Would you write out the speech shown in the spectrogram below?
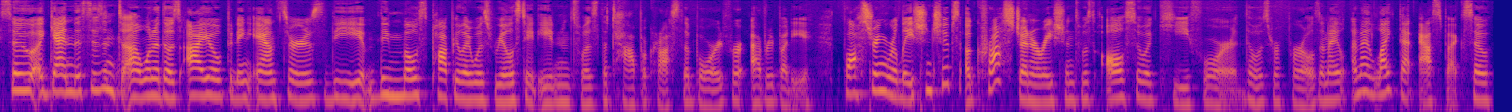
So again, this isn't uh, one of those eye-opening answers. The the most popular was real estate agents was the top across the board for everybody. Fostering relationships across generations was also a key for those referrals, and I and I like that aspect. So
